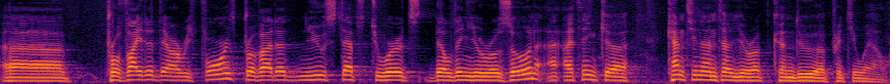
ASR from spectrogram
uh, provided there are reforms, provided new steps towards building eurozone. I, think continental Europe can do pretty well.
